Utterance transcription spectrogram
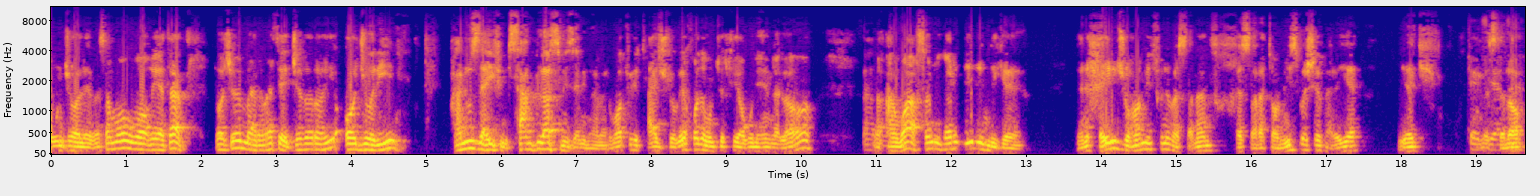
اون جالب مثلا ما واقعیتا راجع به مرمت جدارایی آجوری هنوز ضعیفیم. سمپلاس می‌زنیم همه ما توی تجربه خودمون توی خیابون انقلاب اما اقسام اینا رو دیدیم دیگه. یعنی خیلی جوها می‌تونه مثلا خسارت آمیز باشه برای یک مثلا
